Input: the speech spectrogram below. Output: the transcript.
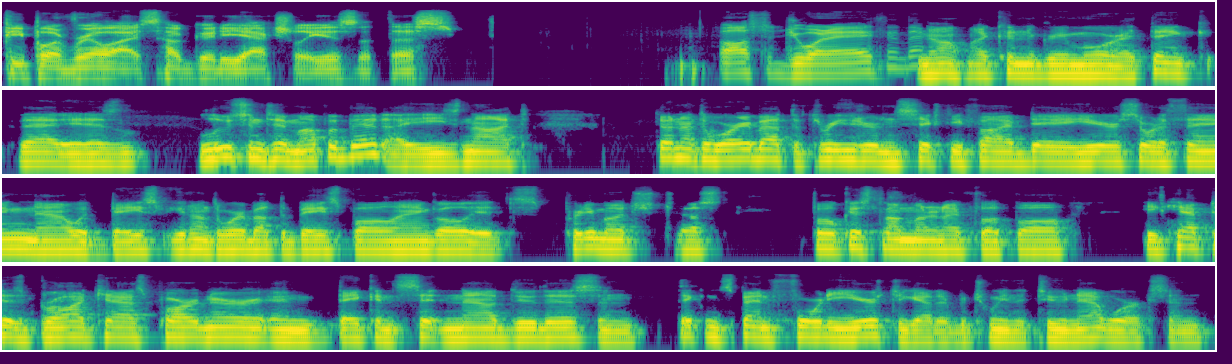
people have realized how good he actually is at this. Austin, do you want to add anything there? No, I couldn't agree more. I think that it has loosened him up a bit. He's not don't have to worry about the 365 day a year sort of thing now with base. You don't have to worry about the baseball angle. It's pretty much just focused on Monday Night Football. He kept his broadcast partner, and they can sit and now do this, and they can spend 40 years together between the two networks, and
